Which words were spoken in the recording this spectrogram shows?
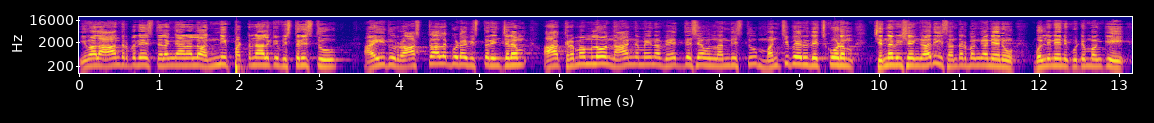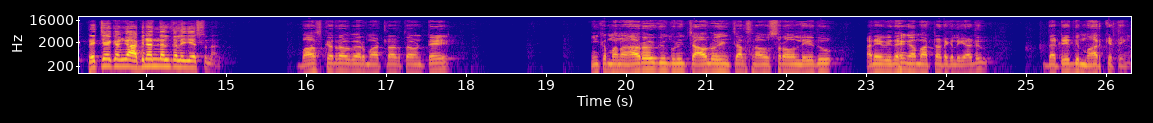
ఇవాళ ఆంధ్రప్రదేశ్ తెలంగాణలో అన్ని పట్టణాలకి విస్తరిస్తూ ఐదు రాష్ట్రాలకు కూడా విస్తరించడం ఆ క్రమంలో నాణ్యమైన వైద్య సేవలను అందిస్తూ మంచి పేరు తెచ్చుకోవడం చిన్న విషయం కాదు. ఈ సందర్భంగా నేను బొల్లినేని కుటుంబంకి ప్రత్యేకంగా అభినందనలు తెలియజేస్తున్నాను. భాస్కర్ రావు గారు మాట్లాడుతూ ఉంటే ఇంకా మన ఆరోగ్యం గురించి ఆలోచించాల్సిన అవసరం లేదు. అనే విధంగా మాట్లాడగలిగాడు. దట్ ఈస్ ది మార్కెటింగ్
